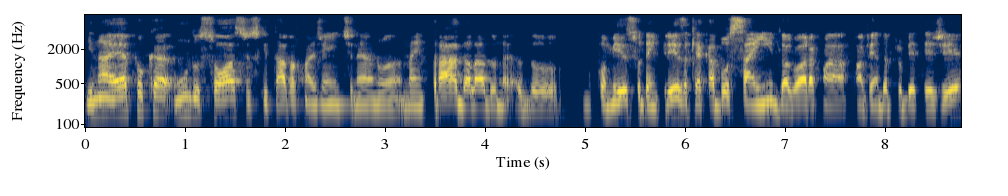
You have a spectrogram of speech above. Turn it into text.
E na época, um dos sócios que estava com a gente né, no, na entrada lá do, do, no começo da empresa, que acabou saindo agora com a, com a venda para o BTG,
